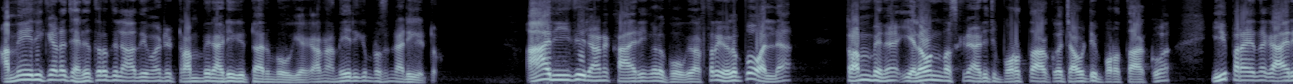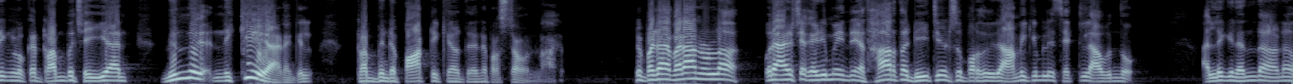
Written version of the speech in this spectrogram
അമേരിക്കയുടെ ചരിത്രത്തിൽ ആദ്യമായിട്ട് ട്രംപിന് അടി കിട്ടാൻ പോവുക കാരണം അമേരിക്കൻ പ്രസിഡന്റ് അടി കിട്ടും. ആ രീതിയിലാണ് കാര്യങ്ങൾ പോകുന്നത്. അത്ര എളുപ്പമല്ല ട്രംപിന് എലോൺ മസ്കിനെ അടിച്ച് പുറത്താക്കുക ചവിട്ടി പുറത്താക്കുക. ഈ പറയുന്ന കാര്യങ്ങളൊക്കെ ട്രംപ് ചെയ്യാൻ നിന്ന് നിൽക്കുകയാണെങ്കിൽ ട്രംപിന്റെ പാർട്ടിക്കകത്ത് തന്നെ പ്രശ്നം ഉണ്ടാകും. ഇപ്പോഴേ വരാനുള്ള ഒരാഴ്ച കഴിയുമ്പോൾ ഇതിന്റെ യഥാർത്ഥ ഡീറ്റെയിൽസ് പുറത്ത് ഒരു ആമിക്കബിളി സെറ്റിൽ ആവുന്നു. അല്ലെങ്കിൽ എന്താണ്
